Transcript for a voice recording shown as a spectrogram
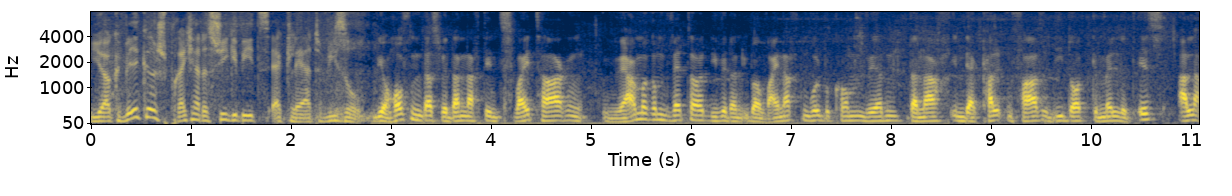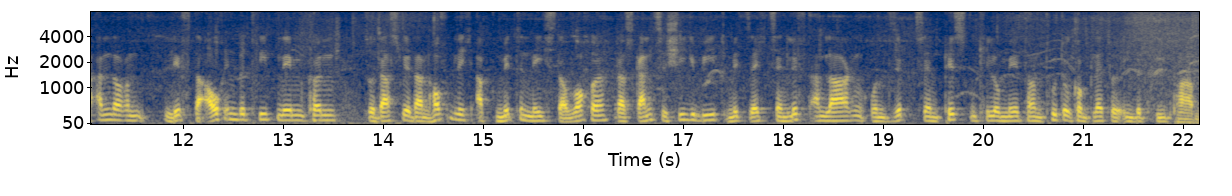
Jörg Wilke, Sprecher des Skigebiets, erklärt wieso. Wir hoffen, dass wir dann nach den zwei Tagen wärmerem Wetter, die wir dann über Weihnachten wohl bekommen werden, danach in der kalten Phase, die dort gemeldet ist, alle anderen Lifte auch in Betrieb nehmen können sodass wir dann hoffentlich ab Mitte nächster Woche das ganze Skigebiet mit 16 Liftanlagen und 17 Pistenkilometern tutto completo in Betrieb haben.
